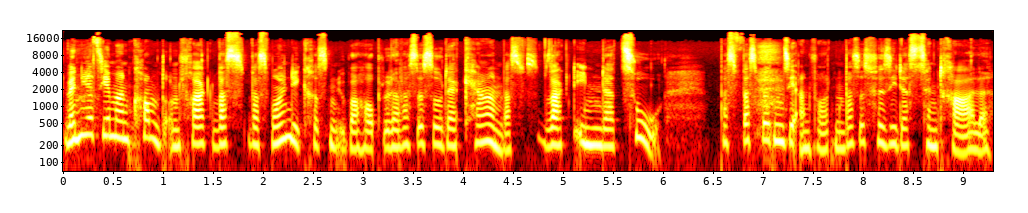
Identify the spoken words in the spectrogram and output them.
Wenn jetzt jemand kommt und fragt, was, was wollen die Christen überhaupt oder was ist so der Kern, was sagt ihnen dazu? Was, was würden Sie antworten? Was ist für Sie das Zentrale?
